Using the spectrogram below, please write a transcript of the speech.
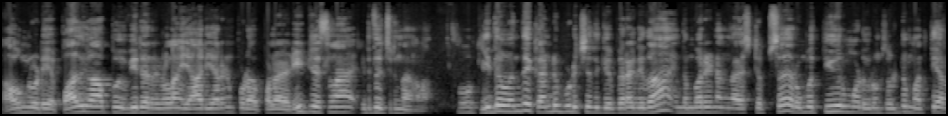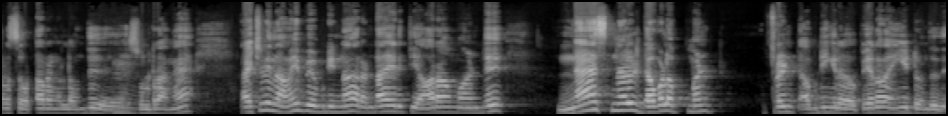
அவங்களுடைய பாதுகாப்பு வீரர்கள்லாம் யார் யாருன்னு போட பல டீட்டெயில்ஸ் எல்லாம் எடுத்து வச்சிருந்தாங்களாம். இதை வந்து கண்டுபிடிச்சதுக்கு பிறகுதான் இந்த மாதிரி நாங்க ஸ்டெப்ஸை ரொம்ப தீவிரமா எடுக்கிறோம்னு சொல்லிட்டு மத்திய அரசு வட்டாரங்கள்ல வந்து சொல்றாங்க. ஆக்சுவலி இந்த அமைப்பு எப்படின்னா ரெண்டாயிரத்தி ஆறாம் ஆண்டு நேஷனல் டெவலப்மெண்ட் ஃப்ரண்ட் அப்படிங்கிற பேரை தான் இயங்கிட்டு வந்தது.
